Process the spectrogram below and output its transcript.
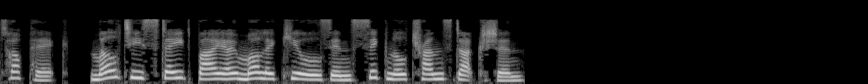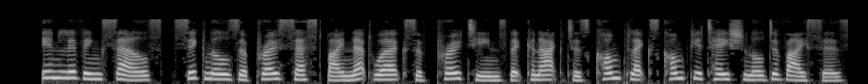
Topic Multi-state biomolecules in signal transduction In living cells, signals are processed by networks of proteins that can act as complex computational devices.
